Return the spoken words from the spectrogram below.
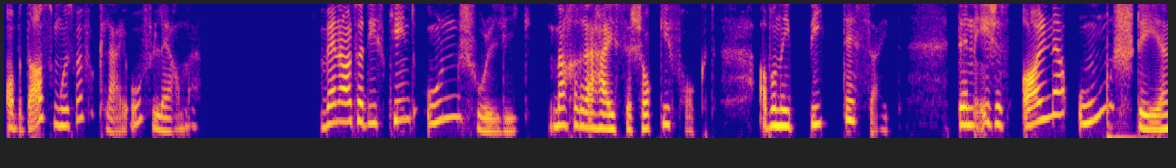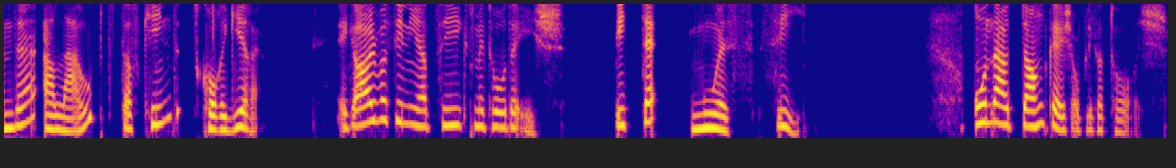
aber das muss man von klein auf lernen. Wenn also dein Kind unschuldig nach einer heißen Schocke fragt, aber nicht bitte sagt, dann ist es allen Umstehenden erlaubt, das Kind zu korrigieren. Egal was deine Erziehungsmethode ist. Bitte muss sein. Und auch Danke ist obligatorisch.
